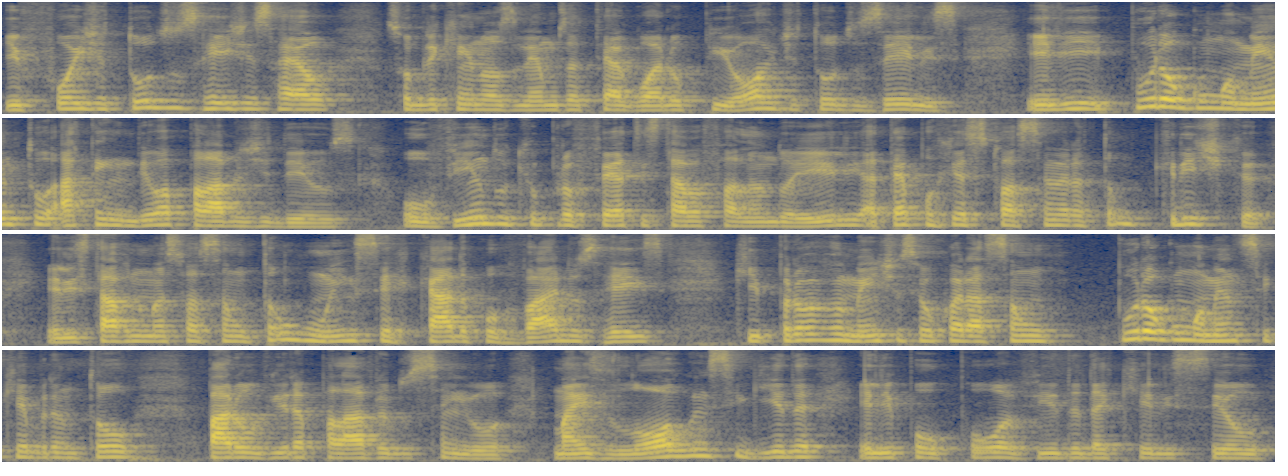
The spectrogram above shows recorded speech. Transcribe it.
e foi de todos os reis de Israel sobre quem nós lemos até agora o pior de todos eles, ele por algum momento atendeu a palavra de Deus, ouvindo o que o profeta estava falando a ele, até porque a situação era tão crítica, ele estava numa situação tão ruim, cercado por vários reis, que provavelmente o seu coração por algum momento se quebrantou para ouvir a palavra do Senhor, mas logo em seguida ele poupou a vida daquele seu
